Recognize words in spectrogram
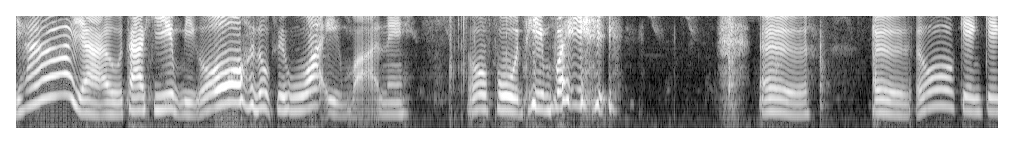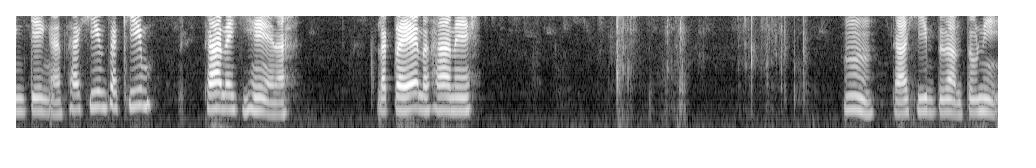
อย่าอย่าเออทาครีมอีก โอ้รูปส่หัวอีกบาทนี่ โอ้ฟูดทีมไปอีก เออ เออ โอ้ เก่งเก่งเก่งอะท่าครีมท่าครีมท่าในขี้แห่นะรักแร้นะท่าเน่อืมท่าครีมตัวนั้นตัวนี้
